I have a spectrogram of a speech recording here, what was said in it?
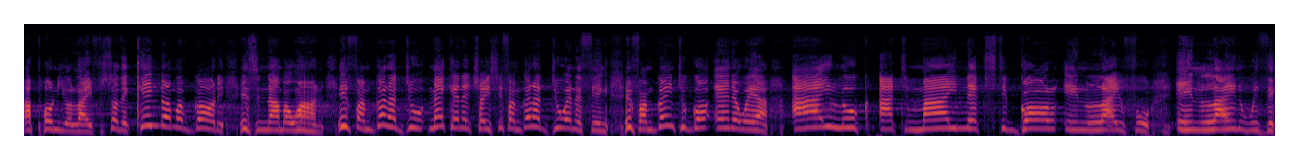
upon your life. So the kingdom of God is number one. If I'm going to do make any choice, if I'm going to do anything, if I'm going to go anywhere, I look at my next goal in life in line with the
